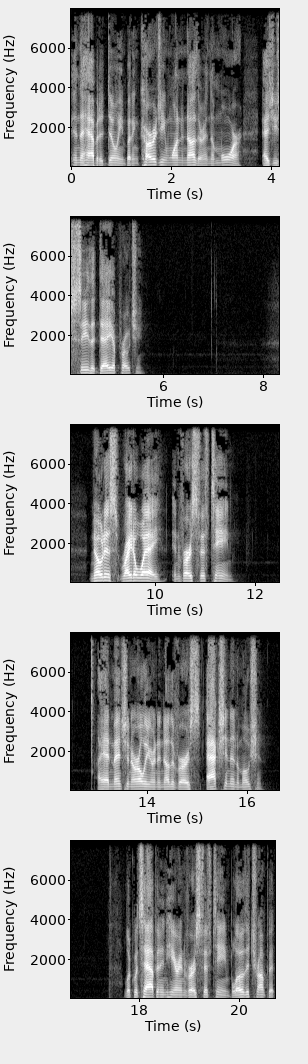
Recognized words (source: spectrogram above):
in the habit of doing but encouraging one another and the more as you see the day approaching Notice right away in verse 15 I had mentioned earlier in another verse action and emotion Look what's happening here in verse 15 blow the trumpet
